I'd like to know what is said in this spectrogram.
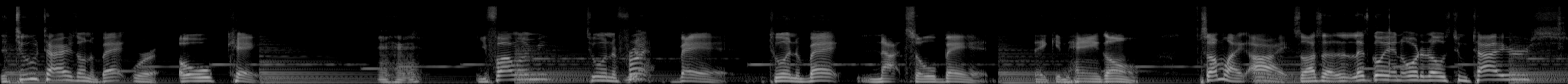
The two tires on the back were okay. Mm-hmm. You following me? Two in the front, bad. Two in the back, not so bad. They can hang on. So I'm like, all right. So I said, let's go ahead and order those two tires.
